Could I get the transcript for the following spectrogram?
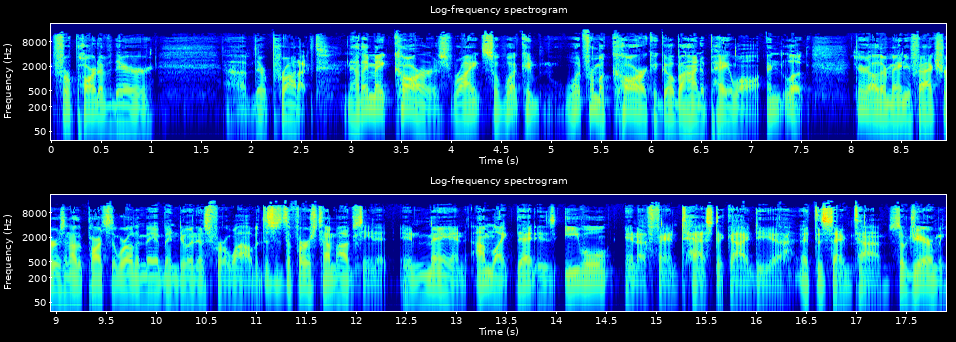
for part of their uh, their product. Now they make cars, right? So what could what from a car could go behind a paywall? And look, there are other manufacturers in other parts of the world that may have been doing this for a while, but this is the first time I've seen it. And man, I'm like, that is evil and a fantastic idea at the same time. So, Jeremy,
